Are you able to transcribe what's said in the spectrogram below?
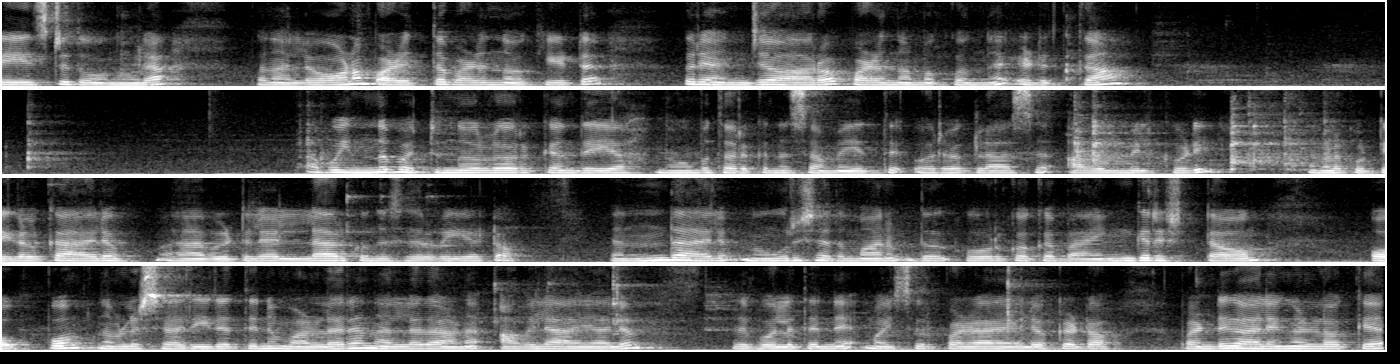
ടേസ്റ്റ് തോന്നൂല. അപ്പോൾ നല്ലോണം പഴുത്ത പഴം നോക്കിയിട്ട് ഒരു അഞ്ചോ ആറോ പഴം നമുക്കൊന്ന് എടുക്കാം. അപ്പോൾ ഇന്ന് പറ്റുന്നവർക്ക് എന്ത് ചെയ്യുക നോമ്പ് തുറക്കുന്ന സമയത്ത് ഓരോ ഗ്ലാസ് അവൽ മിൽക്ക് കൂടി നമ്മളെ കുട്ടികൾക്കായാലും വീട്ടിലെ എല്ലാവർക്കും ഒന്ന് സെർവ് ചെയ്യട്ടോ എന്തായാലും നൂറ് ശതമാനം ഇത് ഓർക്കൊക്കെ ഭയങ്കര ഇഷ്ടമാവും ഒപ്പം നമ്മുടെ ശരീരത്തിനും വളരെ നല്ലതാണ്. അവലായാലും അതുപോലെ തന്നെ മൈസൂർ പഴമായാലും ഒക്കെ കേട്ടോ. പണ്ട് കാലങ്ങളിലൊക്കെ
